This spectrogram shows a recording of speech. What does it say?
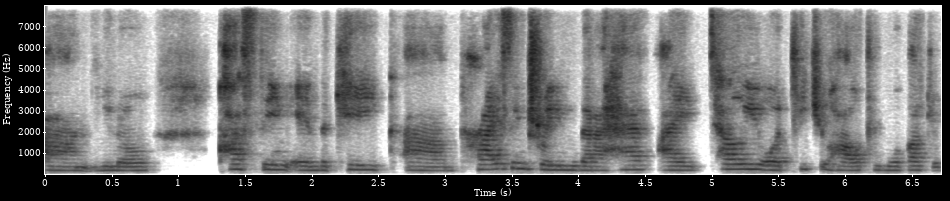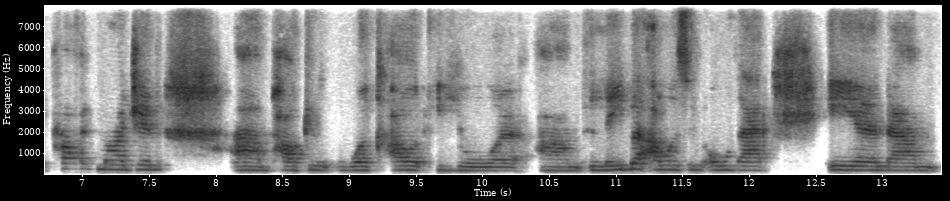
um, you know, costing and the cake um, pricing training that I have. I tell you or teach you how to work out your profit margin, um, how to work out your um, labor hours and all that. And um,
